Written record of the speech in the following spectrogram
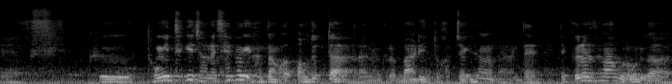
예, 그그 동이 트기 전에 새벽에 가장 어- 어둡다라는 그런 말이 또 갑자기 생각나는데 그런 상황으로 우리가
